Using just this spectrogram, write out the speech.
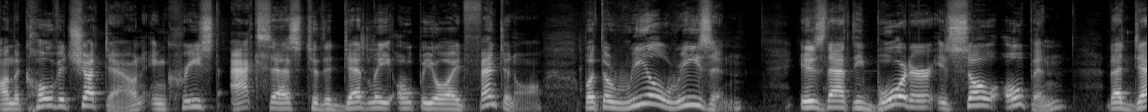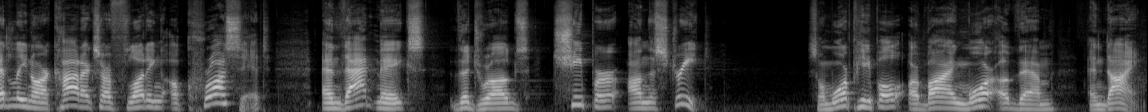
on the COVID shutdown, increased access to the deadly opioid fentanyl, but the real reason is that the border is so open that deadly narcotics are flooding across it, and that makes the drugs cheaper on the street. So more people are buying more of them and dying.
